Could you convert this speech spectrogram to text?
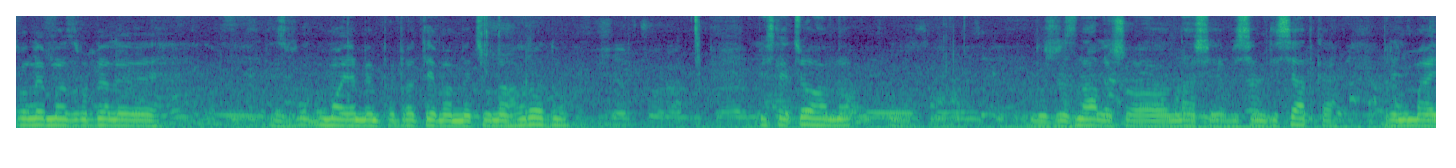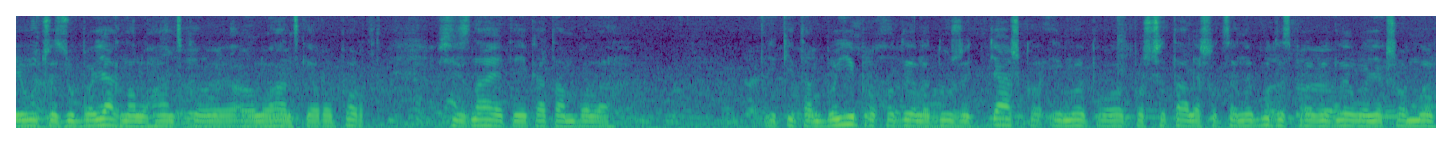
Коли ми зробили з моїми побратимами цю нагороду, після цього ми вже знали, що наша 80-ка приймає участь у боях на Луганську, Луганський аеропорт. Всі знаєте, яка там була. Які там бої проходили дуже тяжко, і ми посчитали, що це не буде справедливо, якщо ми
